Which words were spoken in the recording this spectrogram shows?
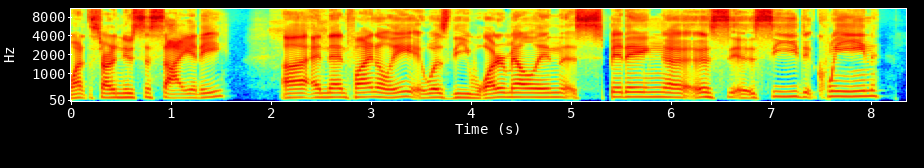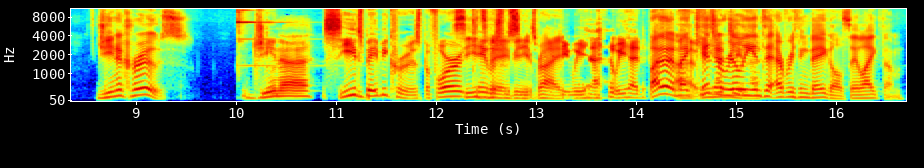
wanted to start a new society. Uh, and then finally, it was the watermelon spitting uh, seed queen, Gina Crews. Gina Seeds Baby Crews. before Seeds Baby, Seeds right. Baby. We had we had. By the way, my uh, kids are really Gina. into everything bagels. They like them.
